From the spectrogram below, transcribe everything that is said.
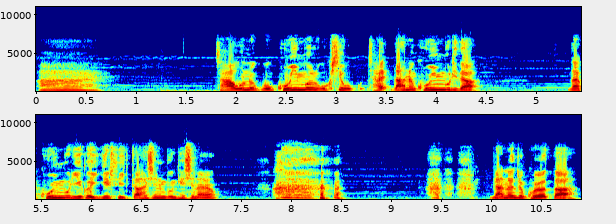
아. 자, 오늘 뭐 고인물 혹시, 자, 나는 고인물이다. 나 고인물 이거 이길 수 있다 하시는 분 계시나요? 나는 좀 고였다.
